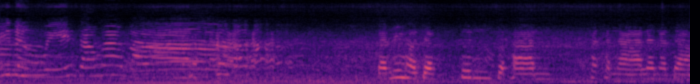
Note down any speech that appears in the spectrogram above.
มีหนึ่งหวีสามห้าบาท ตอนนี้เราจะขึ้นสะพานพัฒนาแล้วนะเจ้า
